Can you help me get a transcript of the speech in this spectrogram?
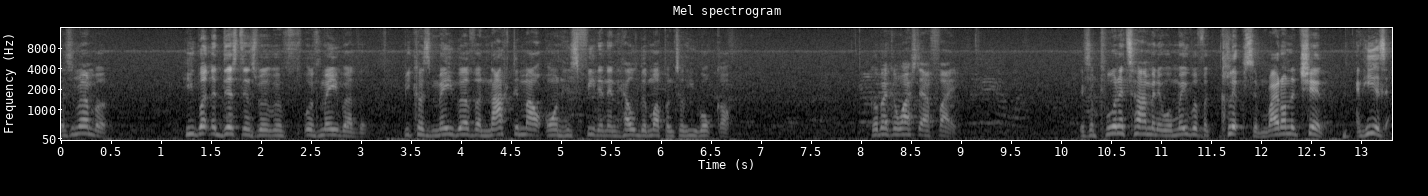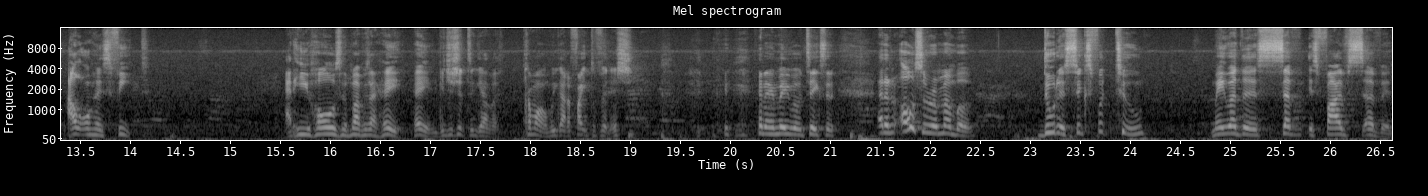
Let's remember, he went the distance with, with, with Mayweather because Mayweather knocked him out on his feet and then held him up until he woke up. Go back and watch that fight. It's a point in time in it where Mayweather clips him right on the chin and he is out on his feet. And he holds him up. He's like, hey, hey, get your shit together. Come on, we got a fight to finish. and then Mayweather takes it. And then also remember, dude is six foot two. Mayweather is seven is five seven.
